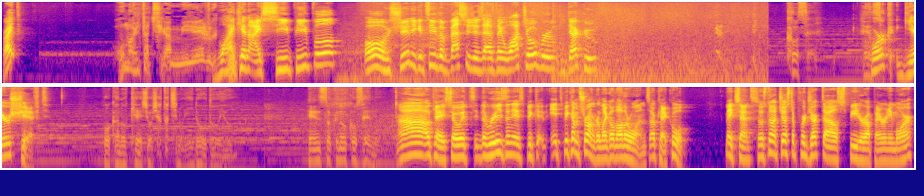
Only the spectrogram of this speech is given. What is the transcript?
Right? お前たちが見える Why can I see people? Oh shit, you can see the vestiges as they watch over Deku. 個性 Quirk gear shift. 他の継承者たちの異能同様変則の個性も Ah, okay. So it's the reason is because it's become stronger, like all the other ones. Okay, cool. Makes sense. So it's not just a projectile speeder up air anymore.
